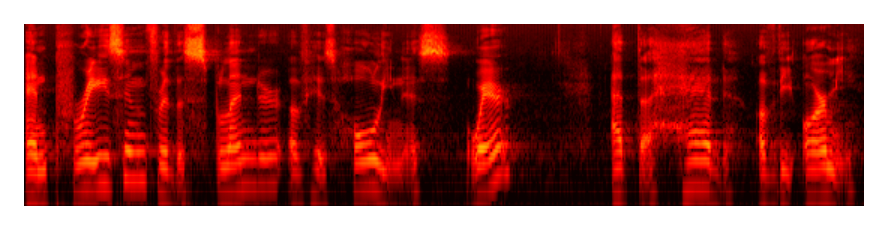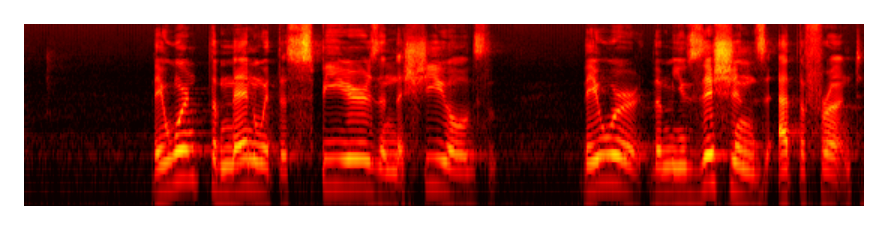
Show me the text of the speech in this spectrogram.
and praise him for the splendor of his holiness. Where? At the head of the army. They weren't the men with the spears and the shields, they were the musicians at the front.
